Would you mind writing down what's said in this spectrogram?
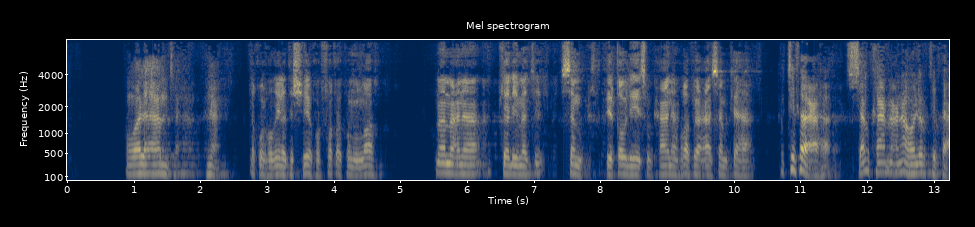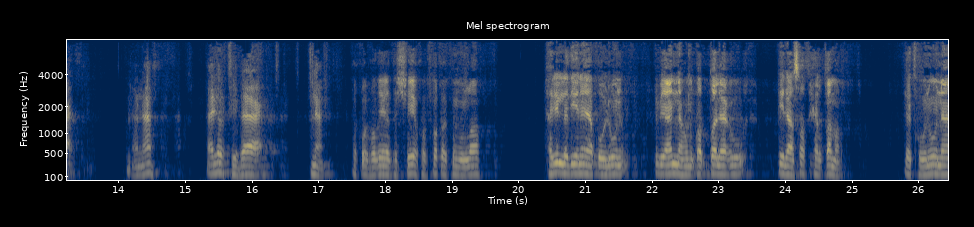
ولا أمتا. نعم. يقول فضيلة الشيخ وفقكم الله ما معنى كلمة سمك في قوله سبحانه رفع سمكها؟ ارتفاعها. السمك معناه الارتفاع. معناه الارتفاع. نعم. يقول فضيلة الشيخ وفقكم الله هل الذين يقولون بأنهم قد طلعوا إلى سطح القمر يكونون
